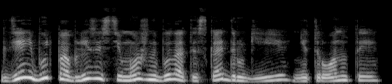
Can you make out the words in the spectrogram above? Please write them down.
где-нибудь поблизости можно было отыскать другие, нетронутые.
